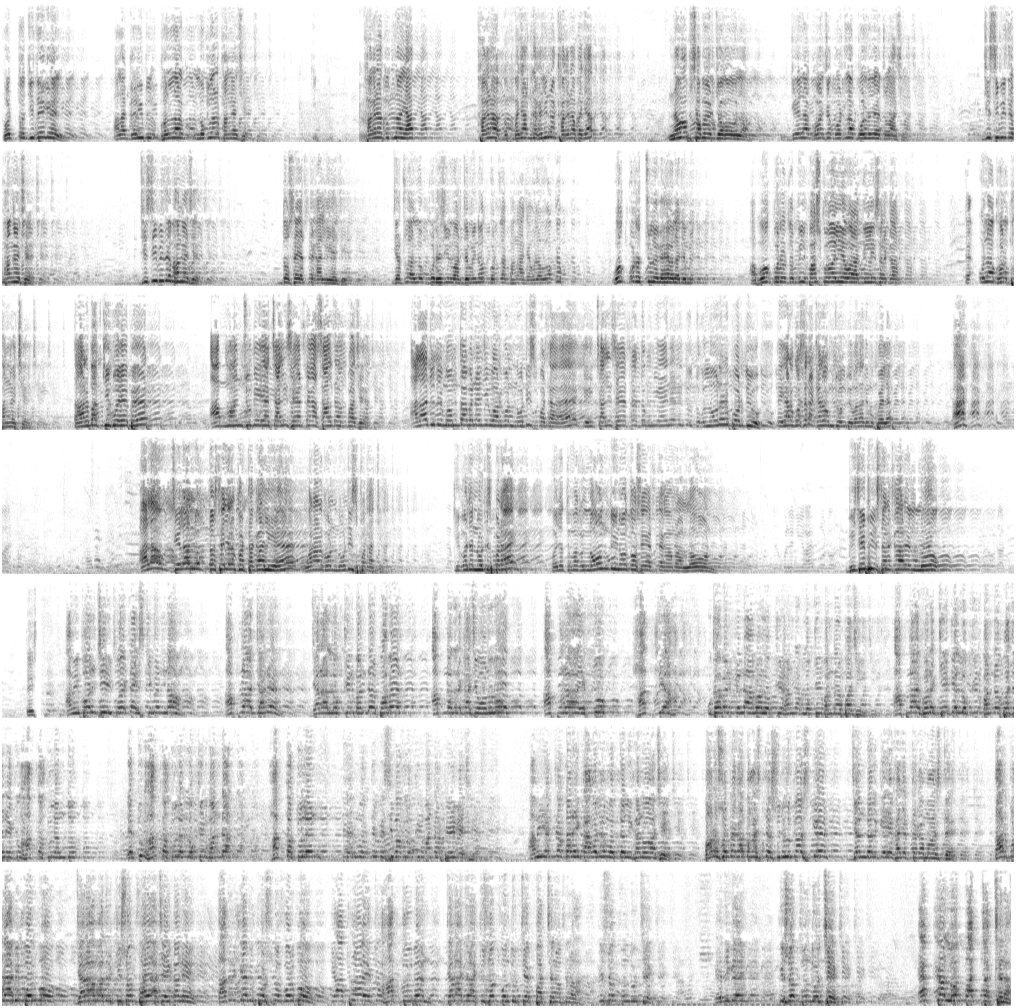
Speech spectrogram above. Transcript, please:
ভোট তো জিতে গেল আলা গরিব ভোল্লার লোকলার ভাঙেছে খাগড়া তুতনা ইয়াদ খাগড়া বাজার দেখেছি না খাগড়া বাজার নবাব সাহেবের জগওলা জেলা ঘর છે গোটলা বোলরোজা চলা আছে। জিসিবিতে ভাঙেছে। জিসিবিতে ভাঙেছে। দশ হাজার টাকা লিয়েছে। যেতলা লোক বসেছিল আর জমিনত গোটলা ভাঙা যায় বলে ওয়াকফ ওয়াক করে চলে গেছে ওলা জমি আর ওয়াক করে তো বিল পাস করে লিয়ে ওরা দিল্লি সরকার। ওলা ঘর ভাঙেছে। তার বাদ কি কয়ে ফের? आप मान चुके या चालीस हजार टका साल तक पाछे আলা যদি মমতা ব্যানার্জি ওয়ার্গ নোটিশ পাঠায় কি চালিশ হাজার টাকা তো আমি এনে দিও তো লোনের পর দিও তো ইয়ার গোসরা কেরম চলবে বলা দিমু পহলে হ্যাঁ আলাও জেলা লোক দশ হাজার করে টাকা নিয়ে ওনার ঘর নোটিশ পাঠাচ্ছে কি করছে নোটিশ পাঠায় কইছে তোমাকে লোন দিন দশ হাজার টাকা আমরা লোন বিজেপি সরকারের লোক আমি বলছি কয়েকটা স্কিমের নাম। আপনারা জানেন, যারা লক্ষ্মীর ভান্ডার পাবেন, আপনাদের কাছে অনুরোধ, আপনারা একটু হাত দিয়ে উঠাবেন কেন আমরা লক্ষ্মীর লক্ষ্মীর ভান্ডার পাচ্ছি। আপনার এখানে কে কে লক্ষ্মীর ভান্ডার পাচ্ছেন, একটু হাতটা তুলেন তো। একটু হাতটা তুলেন লক্ষ্মীর ভান্ডার। হাতটা তুলেন। এর মধ্যে বেশিরভাগ লক্ষ্মীর ভান্ডার পেয়ে গেছে। আমি একটা করে কাগজের মধ্যে লিখানো আছে। বারোশো টাকা দেয় শিডিউল কাস্টকে জেনারেলকে এক হাজার টাকা মাস দেয়। তারপরে আমি বলব, যারা আমাদের কৃষক ভাই আছে এখানে, তাদেরকে আমি প্রশ্ন করব যে আপনারা একটু হাত তুলবেন, যারা যারা কৃষক বন্ধুর চেক পাচ্ছেন আপনারা। কৃষক বন্ধুর চেক এদিকে কৃষক বন্ধুর চেক একটা লোক বাদ যাচ্ছে না।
